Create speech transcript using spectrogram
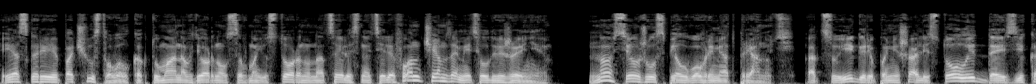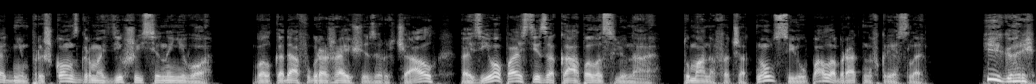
Я скорее почувствовал, как Туманов дернулся в мою сторону, нацелясь на телефон, чем заметил движение. Но все же успел вовремя отпрянуть. Отцу Игоря помешали стол и Дезик одним прыжком сгромоздившийся на него. Волкодав угрожающе зарычал, а из его пасти закапала слюна. Туманов отшатнулся и упал обратно в кресло. «Игорь,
